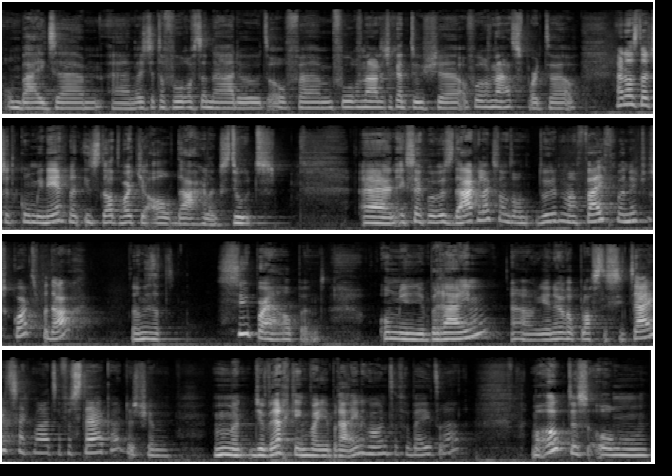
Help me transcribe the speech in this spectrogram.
ontbijten, uh, dat je het ervoor of erna doet. Of um, voor of na dat je gaat douchen. Of voor of na het sporten. Of, en dat is dat je het combineert met iets dat wat je al dagelijks doet. En ik zeg bewust dagelijks, want dan doe je het maar vijf minuutjes kort per dag. Dan is dat super helpend om in je brein uh, je neuroplasticiteit zeg maar, te versterken. Dus je, je werking van je brein gewoon te verbeteren. Maar ook dus om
